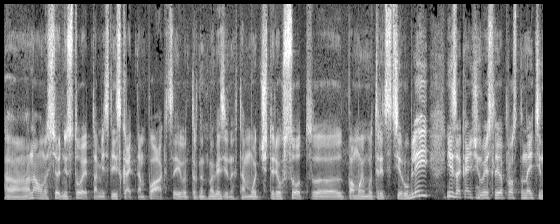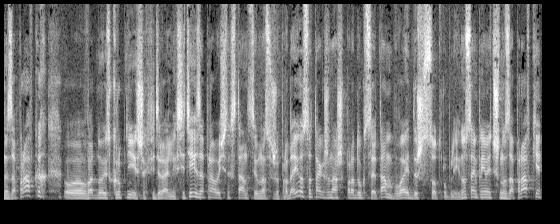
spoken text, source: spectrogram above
Э, Она у нас сегодня стоит, там, если искать там по акции в интернет-магазинах, там от 400, э, по-моему, 30 рублей, и заканчивая, если ее просто найти на заправках, э, в одной из крупнейших федеральных сетей заправочных станций у нас уже продается также наша продукция, там бывает до 600 рублей. Ну, сами понимаете, что на заправке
